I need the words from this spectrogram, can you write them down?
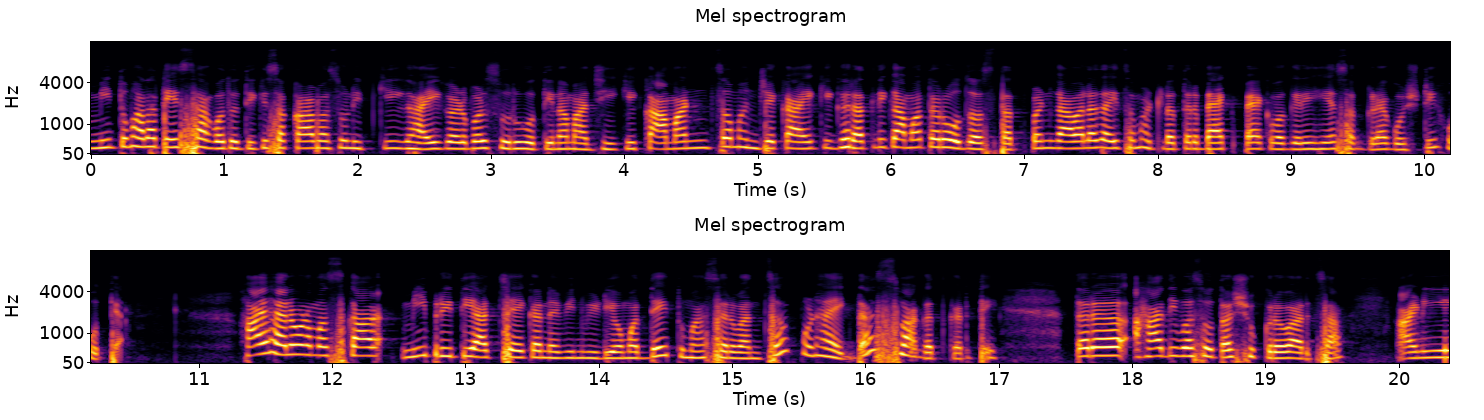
मी तुम्हाला तेच सांगत होती की सकाळपासून इतकी घाई गडबड सुरू होती ना माझी की कामांचं म्हणजे काय की घरातली कामं तर रोज असतात. पण गावाला जायचं म्हटलं तर बॅग पॅक वगैरे हे सगळ्या गोष्टी होत्या. हाय हॅलो नमस्कार. मी प्रीती. आजच्या एका नवीन व्हिडिओमध्ये तुम्हा सर्वांचं पुन्हा एकदा स्वागत करते. तर हा दिवस होता शुक्रवारचा आणि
